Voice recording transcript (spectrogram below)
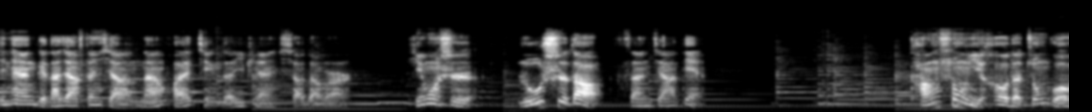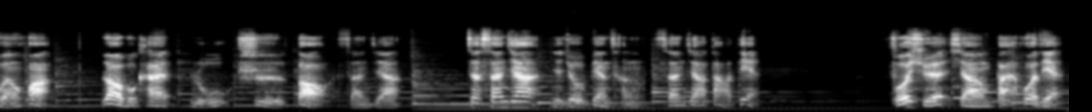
今天给大家分享南怀瑾的一篇小短文，题目是《儒释道三家店》。唐宋以后的中国文化绕不开儒释道三家，这三家也就变成三家大店。佛学像百货店，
